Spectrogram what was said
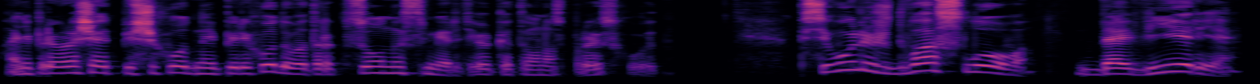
Они превращают пешеходные переходы в аттракционы смерти, как это у нас происходит. Всего лишь два слова – доверие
